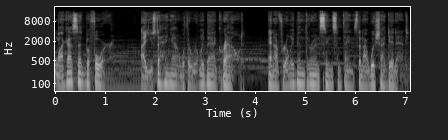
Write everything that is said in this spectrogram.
Like I said before, I used to hang out with a really bad crowd, and I've really been through and seen some things that I wish I didn't.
